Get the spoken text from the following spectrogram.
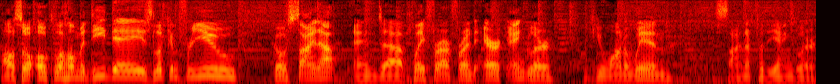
Also, Oklahoma D Days looking for you. Go sign up and uh, play for our friend Eric Engler. If you want to win, sign up for the Engler.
